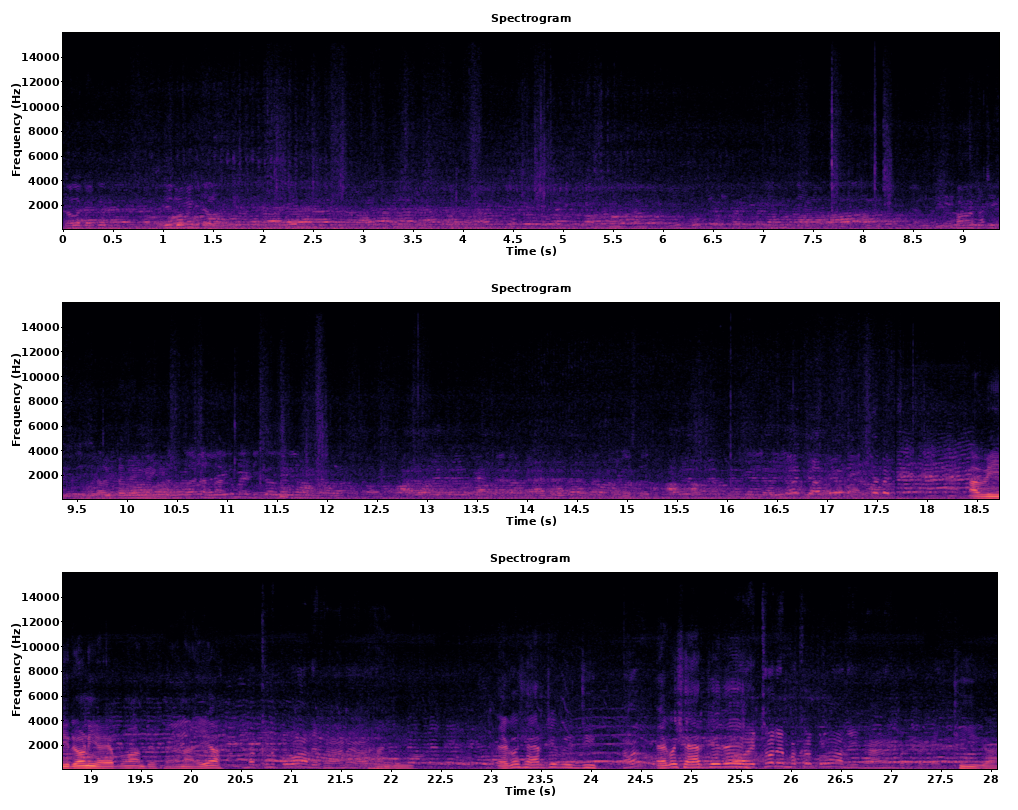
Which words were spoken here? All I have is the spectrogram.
ਚੱਲ ਕਾਕਾ ਇਹ ਦੋਵੇਂ ਕਿ ਚੱਲ। ਚੱਲ ਤਾਂ ਨਹੀਂ ਆ ਵੀਰ ਹੋਣੀ ਆਏ ਭਗਵਾਨ ਦੇ ਫੈਨ ਆਏ ਆ। ਮੱਖਣ ਭਲਵਾਨ ਦੇ ਫੈਨ ਆ। ਹਾਂਜੀ। ਐਗੋ ਸ਼ਹਿਰ ਚ ਵੀਰ ਜੀ? ਹਾਂ। ਐਗੋ ਸ਼ਹਿਰ ਚ ਤੇ ਇੱਥੋਂ ਦੇ ਮੱਖਣ ਭਲਵਾਨ ਦੇ ਫੈਨ ਬੜੇ ਤਗੜੇ ਠੀਕ ਆ।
